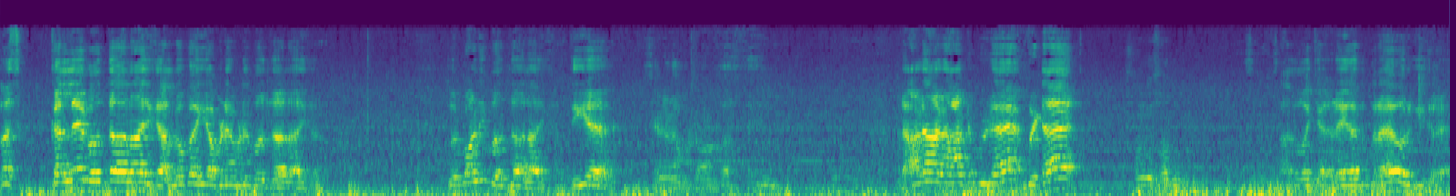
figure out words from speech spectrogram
ਬਸ ਕੱਲੇ ਮਨ ਦਾ ਇਲਾਜ ਕਰ ਲਓ ਭਾਈ ਆਪਣੇ ਆਪਣੇ ਮਨ ਦਾ ਇਲਾਜ ਕਰੋ ਗੁਰਬਾਣੀ ਮਨ ਦਾ ਇਲਾਜ ਕਰਦੀ ਹੈ ਝਗੜਾ ਮਟਾਉਣ ਵਾਸਤੇ। ਰਾਣਾ ਰਾਟ ਮਿਟਾ ਮਿਟਾ ਸੰਗ ਸਾਧੂ। ਸਾਧੂ ਝਗੜੇ ਖਤਮ ਕਰਾਇਆ ਹੋਰ ਕੀ ਕਰਾਇਆ?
